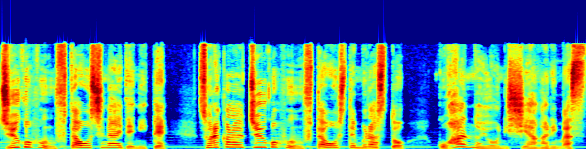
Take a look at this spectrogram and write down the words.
15分蓋をしないで煮てそれから15分蓋をして蒸らすとご飯のように仕上がります。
